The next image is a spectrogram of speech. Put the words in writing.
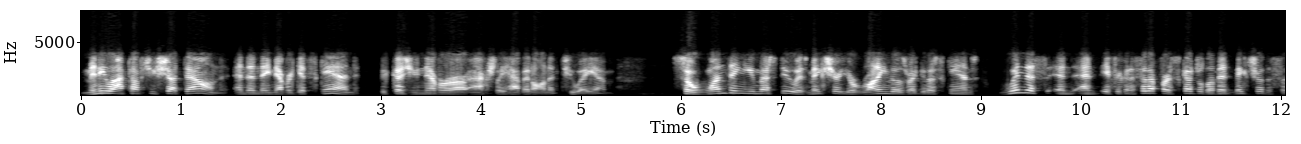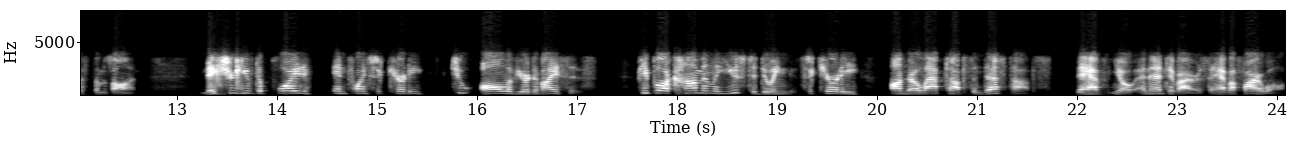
Many laptops you shut down and then they never get scanned because you never are actually have it on at 2 a.m. So one thing you must do is make sure you're running those regular scans when this, and, and if you're going to set up for a scheduled event, make sure the system's on. Make sure you've deployed endpoint security to all of your devices. People are commonly used to doing security on their laptops and desktops. They have, you know, an antivirus, they have a firewall.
